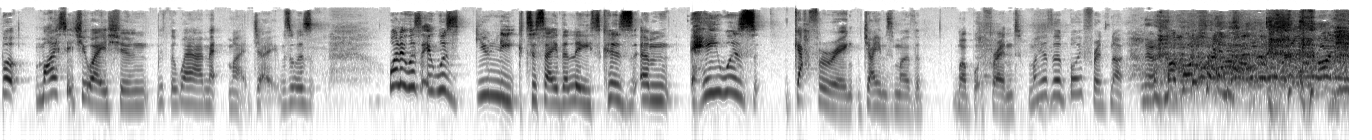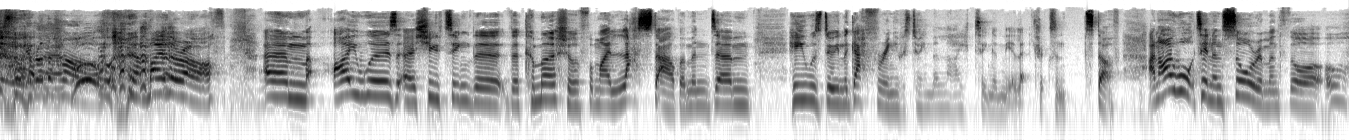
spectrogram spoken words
but my situation with the way I met Mike James was, well, it was it was unique to say the least because um, he was gaffering James, my other my boyfriend, my other boyfriend, no, no. my boyfriend, Your other half. my other half. Um, I was uh, shooting the, the commercial for my last album, and um, he was doing the gaffering, he was doing the lighting and the electrics and stuff. And I walked in and saw him and thought, oh,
